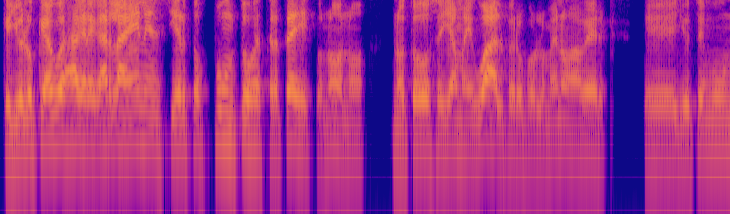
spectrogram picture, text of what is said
que yo lo que hago es agregar la N en ciertos puntos estratégicos, ¿no? No, no todo se llama igual, pero por lo menos, a ver, eh, yo tengo un,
